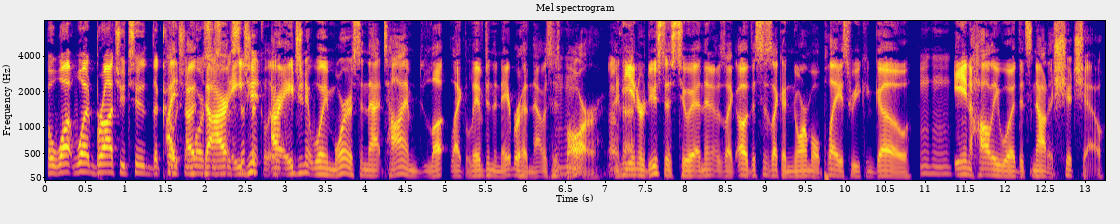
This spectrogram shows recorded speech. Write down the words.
But what what brought you to the coach I- and uh, horses our agent, our agent at William Morris in that time, lo- like lived in the neighborhood, and that was his bar. And he Mm-hmm. Introduced us to it, and then it was like, oh, this is like a normal place where you can go Mm-hmm. in Hollywood. That's not a shit show.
